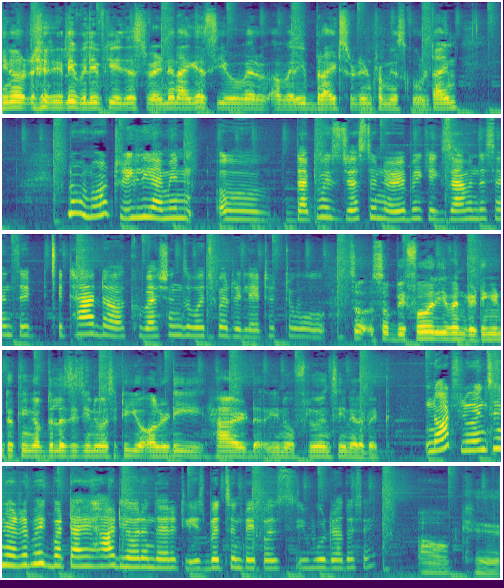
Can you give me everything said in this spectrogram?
you know, really believe you just went in. I guess you were a very bright student from your school time. No, not really. I mean, uh, that was just an Arabic exam in the sense it it had uh, questions which were related to. So, so before even getting into King Abdulaziz University, you already had, you know, fluency in Arabic. Not fluency in Arabic, but I had here and there at least bits and papers. You would rather say? Okay,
